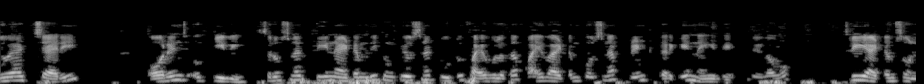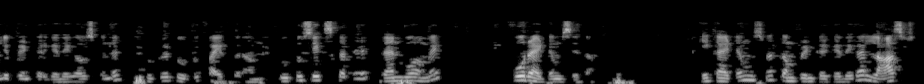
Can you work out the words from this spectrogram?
जो है cherry ऑरेंज और कीवी सर, उसने तीन आइटम दी क्योंकि उसने टू टू फाइव बोला था। फाइव आइटम को उसने प्रिंट करके नहीं दे, देगा वो। थ्री आइटम्स ओनली प्रिंट करके देगा उसके अंदर। क्योंकि टू टू फाइव करा हमने। टू टू सिक्स करते देन वो हमें फोर आइटम से था एक आइटम उसमें कम प्रिंट करके देगा। लास्ट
